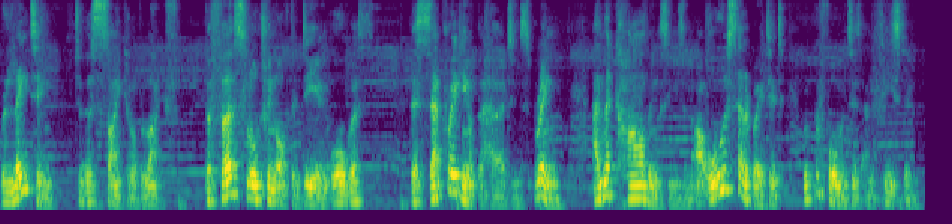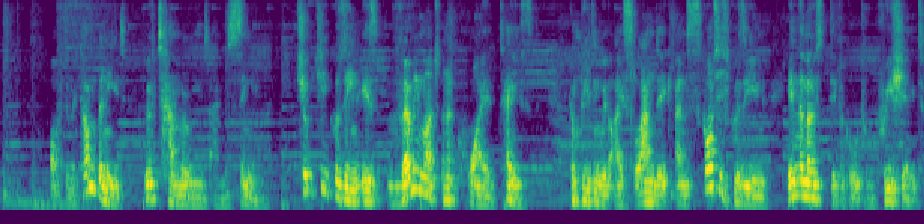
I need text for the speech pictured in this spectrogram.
relating to the cycle of life. The first slaughtering of the deer in August, the separating of the herds in spring, and the calving season are all celebrated with performances and feasting, often accompanied with tambourines and singing. Chukchi cuisine is very much an acquired taste, competing with Icelandic and Scottish cuisine in the most difficult to appreciate.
